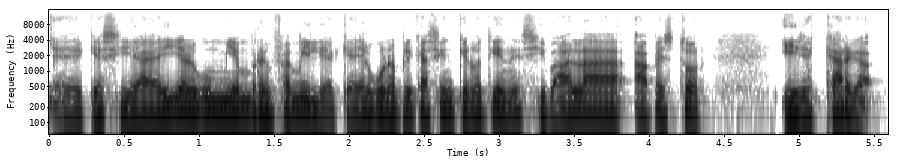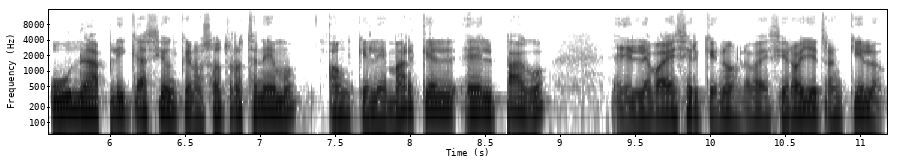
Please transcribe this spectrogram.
eh, que si hay algún miembro en familia que hay alguna aplicación que no tiene, si va a la App Store y descarga una aplicación que nosotros tenemos, aunque le marque el, pago, eh, le va a decir que no, le va a decir, oye, tranquilo,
